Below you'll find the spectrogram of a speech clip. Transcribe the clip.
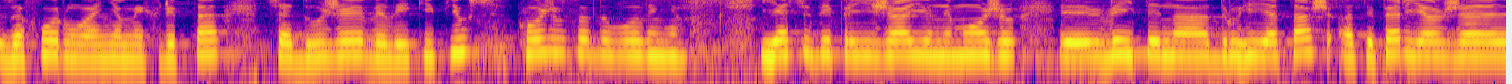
захворюваннями хребта, це дуже великий плюс. Ходжу з задоволенням. Я сюди приїжджаю, не можу е, вийти на другий етаж, а тепер я вже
